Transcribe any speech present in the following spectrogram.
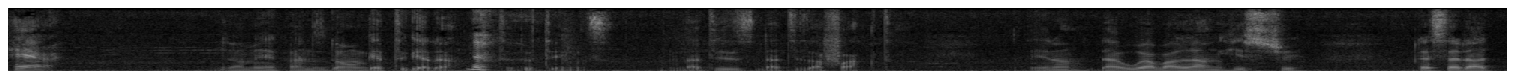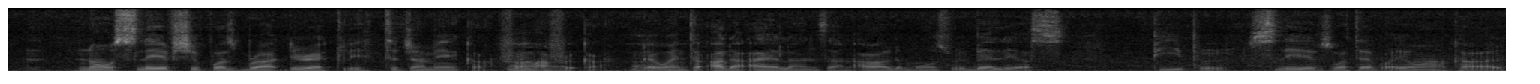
here? Jamaicans don't get together to do things. That is that is a fact. You know that we have a long history. They said that no slave ship was brought directly to Jamaica from mm-hmm. Africa. They mm-hmm. went to other islands, and all the most rebellious people, slaves, whatever you want to call,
